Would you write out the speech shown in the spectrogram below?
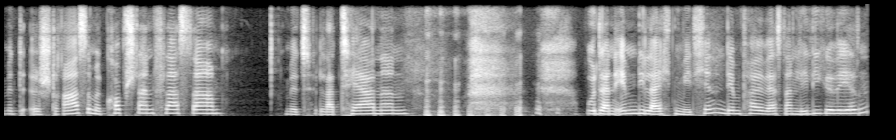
mit äh, Straße, mit Kopfsteinpflaster, mit Laternen, wo dann eben die leichten Mädchen, in dem Fall wäre es dann Lilly gewesen,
